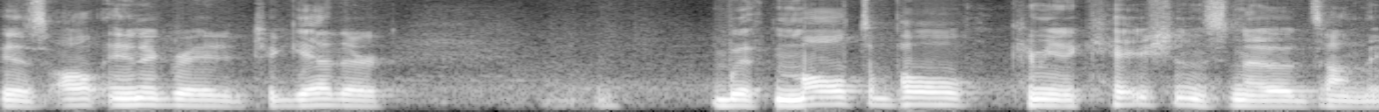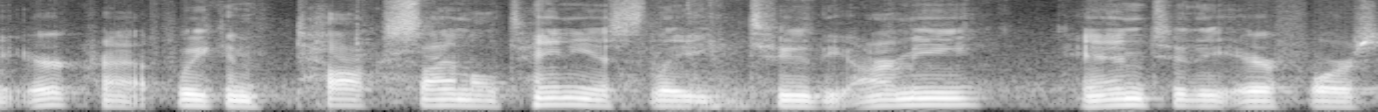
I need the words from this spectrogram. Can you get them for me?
is all integrated together with multiple communications nodes on the aircraft. We can talk simultaneously to the Army and to the Air Force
